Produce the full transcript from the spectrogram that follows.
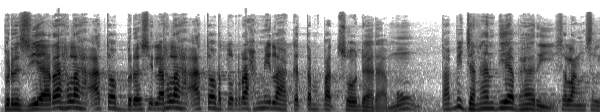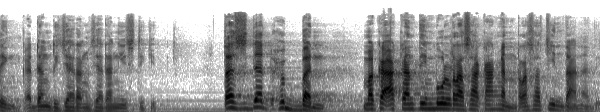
Berziarahlah atau bersilahlah atau rahmilah ke tempat saudaramu, tapi jangan tiap hari, selang-seling, kadang dijarang-jarangi sedikit. Tasdad hubban, maka akan timbul rasa kangen, rasa cinta nanti.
